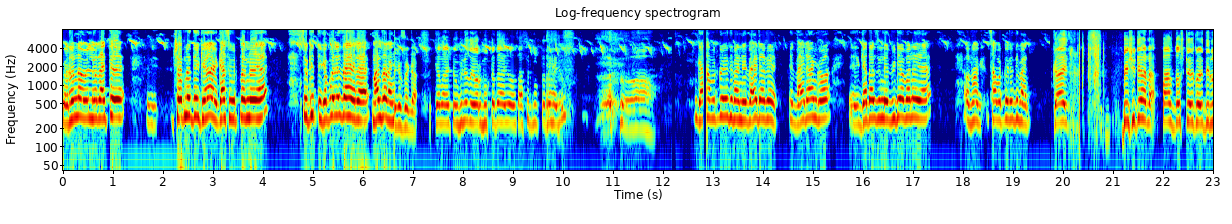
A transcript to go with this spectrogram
ঘটনা হইল রাতে স্বপ্ন দেখে গাছে উঠ পানি চোখের থেকে পড়ে যায় হেরা মানজা ভেঙে গেছে গা। ক্যামেরা একটু যায় ওর মুখটা দেখাইও মুখটা দেখাইও গা সাপোর্ট করে দিবা নি বাইডারে এই বাইডা আঙ্গ গেদার জন্য ভিডিও বানাইয়া অল্প সাপোর্ট করে দিবান গাইস বেশি টাকা না পাঁচ দশ টাকা করে দিল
